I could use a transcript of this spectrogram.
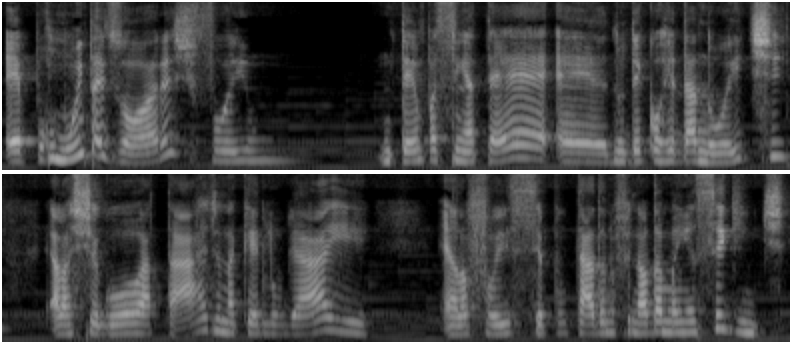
é, por muitas horas. Foi um, um tempo assim, até é, no decorrer da noite. Ela chegou à tarde naquele lugar e ela foi sepultada no final da manhã seguinte.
